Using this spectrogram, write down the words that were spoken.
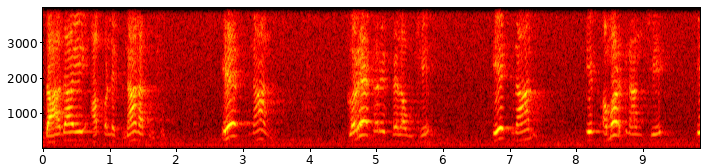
દાદાએ આપણને જ્ઞાન આપ્યું છે. એ જ્ઞાન ઘરે ઘરે ફેલાવું છે. એ જ્ઞાન એક અમર જ્ઞાન છે, એ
